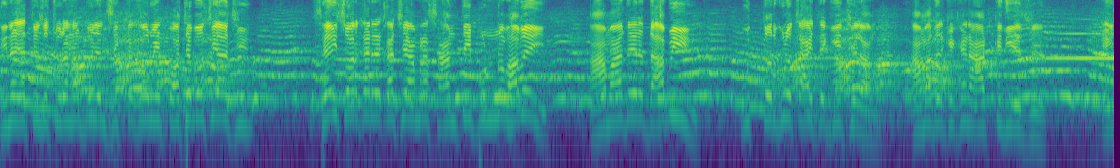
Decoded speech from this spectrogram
তিন হাজার তিনশো চুরানব্বই জন শিক্ষাকর্মীর পথে বসে আছি, সেই সরকারের কাছে আমরা শান্তিপূর্ণভাবেই আমাদের দাবি, উত্তরগুলো চাইতে গিয়েছিলাম। আমাদেরকে এখানে আটকে দিয়েছে। এই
